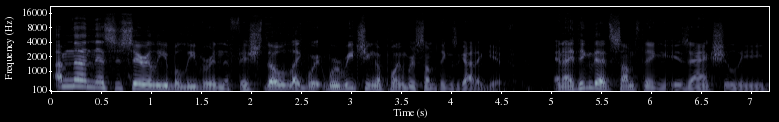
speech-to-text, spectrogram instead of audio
I'm not necessarily a believer in the fish though. Like we're we're reaching a point where something's got to give, and I think that something is actually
